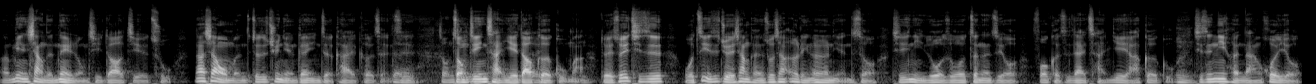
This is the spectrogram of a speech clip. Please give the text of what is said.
呃，面向的内容其实都要接触。那像我们就是去年跟赢者开的课程是总经产业到个股嘛，对，所以其实我自己是觉得，像可能说像二零二二年的时候，其实你如果说真的只有 focus 在产业啊个股，其实你很难会有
